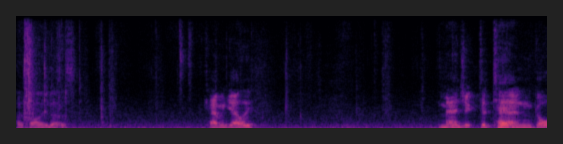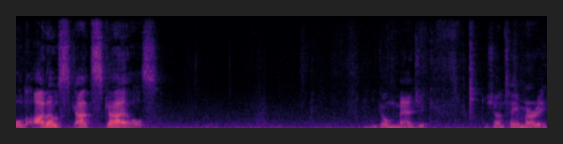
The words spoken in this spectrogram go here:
That's all he does. Kevin Galley. Magic to 10. Gold auto Scott Skiles. Go Magic. Dejounte Murray.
